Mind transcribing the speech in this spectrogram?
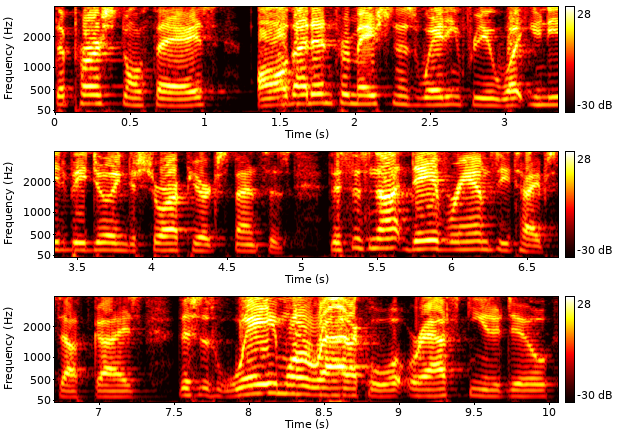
the personal phase. All that information is waiting for you, what you need to be doing to shore up your expenses. This is not Dave Ramsey type stuff, guys. This is way more radical what we're asking you to do.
